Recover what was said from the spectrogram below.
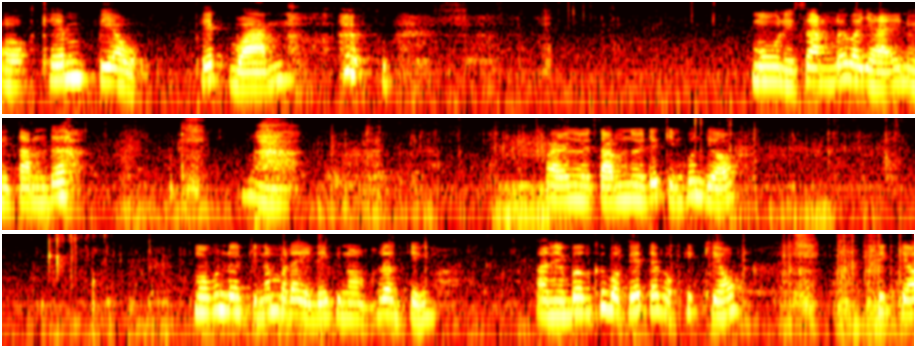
ออกเค็มเปรี้ยว เผ็ดหวาน มูนี่สั่งด้อว่าอย่าให้หนุ่ยตำเด้อไปหนุ่ยตำหนุ่ยได้กินคนเดียวมูคนเดินกินน้ำมาได้เด้พี่น้องเรื่องจริง อันนี้เบิ้งคือบ่เผ็ดได้บอกพริกเขียวพริกเขียว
